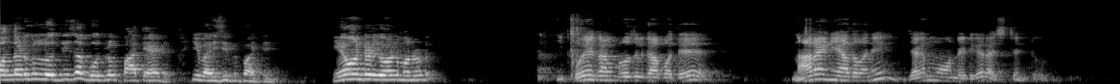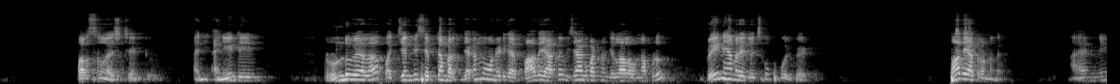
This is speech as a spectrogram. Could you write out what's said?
వంద అడుగుల్లో తీసి ఆ గోతులో పాతేయాడు ఈ వైసీపీ పార్టీని. ఏమంటాడు చూడండి మనోడు? ఈ పోయే కాలం రోజులు కాకపోతే నారాయణ యాదవ్ అని జగన్మోహన్ రెడ్డి గారి అసిస్టెంటు పర్సనల్ అసిస్టెంటు అని అనేంటి రెండు వేల పద్దెనిమిది సెప్టెంబర్ జగన్మోహన్ రెడ్డి గారి పాదయాత్ర విశాఖపట్నం జిల్లాలో ఉన్నప్పుడు బ్రెయిన్ హ్యామరేజ్ వచ్చి కుప్పకూలిపోయాడు పాదయాత్ర ఉండగా ఆయన్ని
